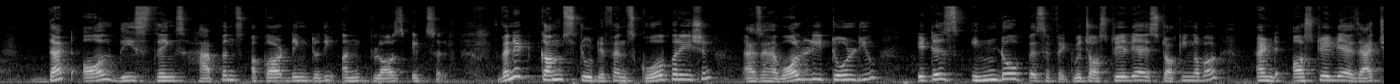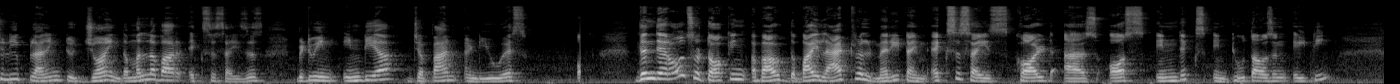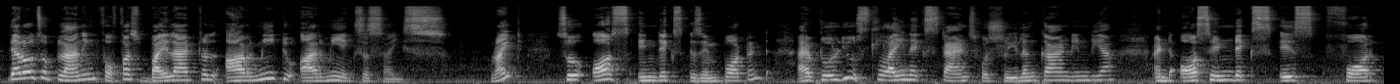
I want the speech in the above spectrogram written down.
that all these things happens according to the UNCLOS itself. When it comes to defense cooperation, as I have already told you, it is Indo-Pacific which Australia is talking about and Australia is actually planning to join the Malabar exercises between India, Japan and US. Then they're also talking about the bilateral maritime exercise called as AUSINDEX in 2018. They're also planning for first bilateral army to army exercise, right? So AUSINDEX is important. I have told you SLINEX stands for Sri Lanka and India and AUSINDEX is for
